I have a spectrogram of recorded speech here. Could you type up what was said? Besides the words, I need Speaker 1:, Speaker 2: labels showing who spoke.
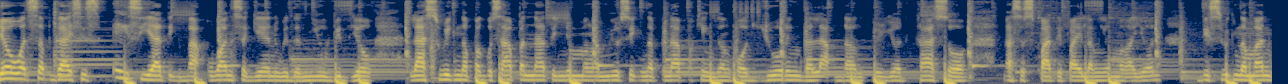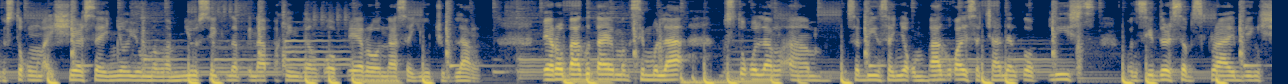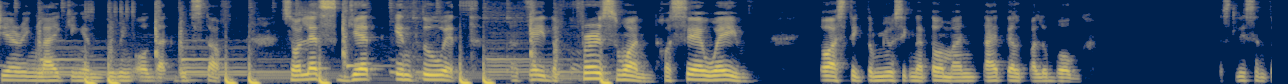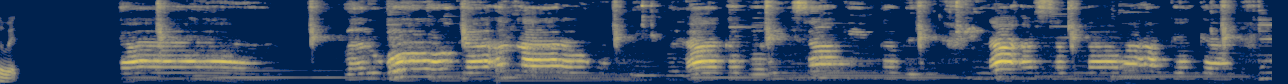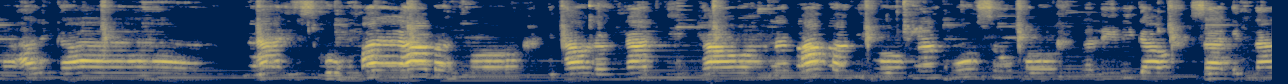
Speaker 1: Yo, what's up guys? It's Asiatic back once again with a new video. Last week na pag-usapan natin yung mga music na pinapakinggan ko during the lockdown period. Kaso, nasa Spotify lang yung mga yon. This week naman, gusto kong ma-share sa inyo yung mga music na pinapakinggan ko pero nasa YouTube lang. Pero bago tayo magsimula, gusto ko lang um, sabihin sa inyo kung bago kayo sa channel ko, please consider subscribing, sharing, liking, and doing all that good stuff. So let's get into it. Okay, the first one, Jose Wave. Ito, astig to music na to, man. Title, Palubog. Let's listen to it.
Speaker 2: Malubog na ang araw Ngunit wala ka pa rin sa aking tabi Inaasam na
